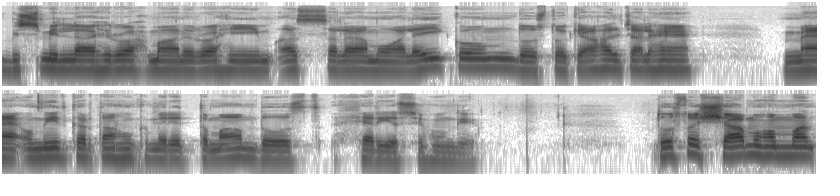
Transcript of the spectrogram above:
बिसमीम् असलकुम दोस्तों, क्या हाल चाल हैं? मैं उम्मीद करता हूँ कि मेरे तमाम दोस्त खैरियत से होंगे। दोस्तों, शाह मोहम्मद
